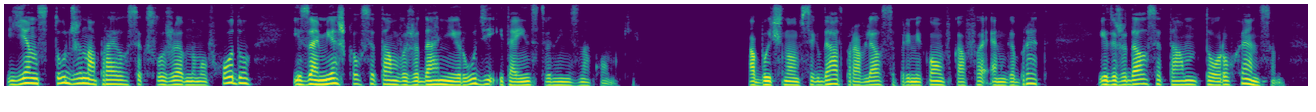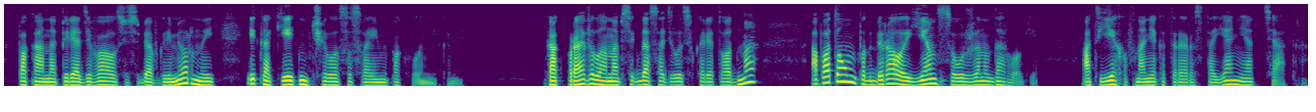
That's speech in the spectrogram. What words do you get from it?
Йенс тут же направился к служебному входу и замешкался там в ожидании Руди и таинственной незнакомки. Обычно он всегда отправлялся прямиком в кафе Энгебред — и дожидался там Тору Хэнсон, пока она переодевалась у себя в гримерной и кокетничала со своими поклонниками. Как правило, она всегда садилась в карету одна, а потом подбирала Йенса уже на дороге, отъехав на некоторое расстояние от театра.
